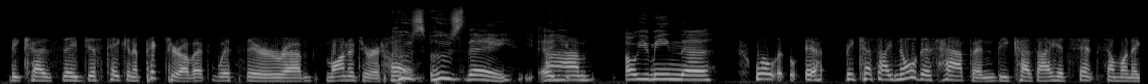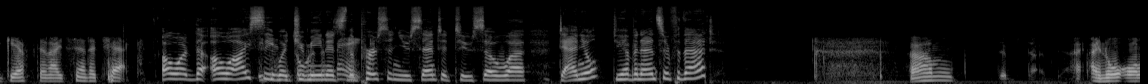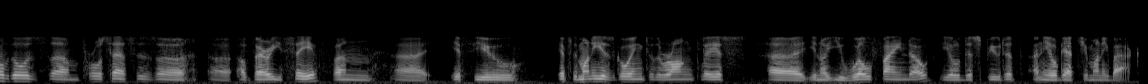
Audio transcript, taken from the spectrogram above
because they've just taken a picture of it with their um, monitor at home. Who's who's they? Uh, you- um, oh, you mean the? well, uh, because I know this happened because I had sent someone a gift and I sent a check. oh uh, the, oh I see what you mean. the It's the person you sent it to. So uh, Daniel, do you have an answer for that? Um, I- I know all of those um, processes are, uh, are very safe, and uh, if you if the money is going to the wrong place, uh, you know you will find out. You'll dispute it, and you'll get your money back.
